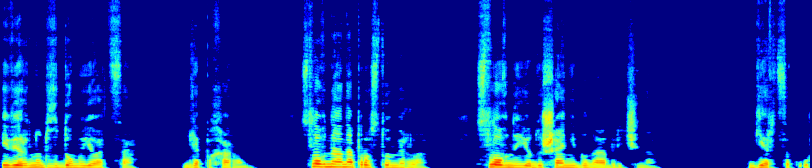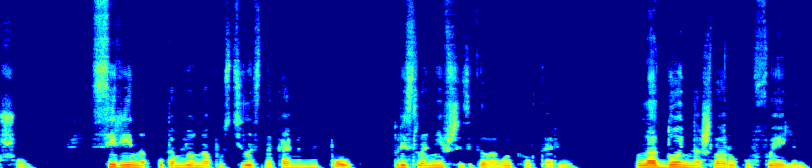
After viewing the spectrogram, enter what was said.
и вернут в дом ее отца для похорон, словно она просто умерла, словно ее душа не была обречена. Герцог ушел. Сирина утомленно опустилась на каменный пол, прислонившись головой к алтарю. Ладонь нашла руку Фейлин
